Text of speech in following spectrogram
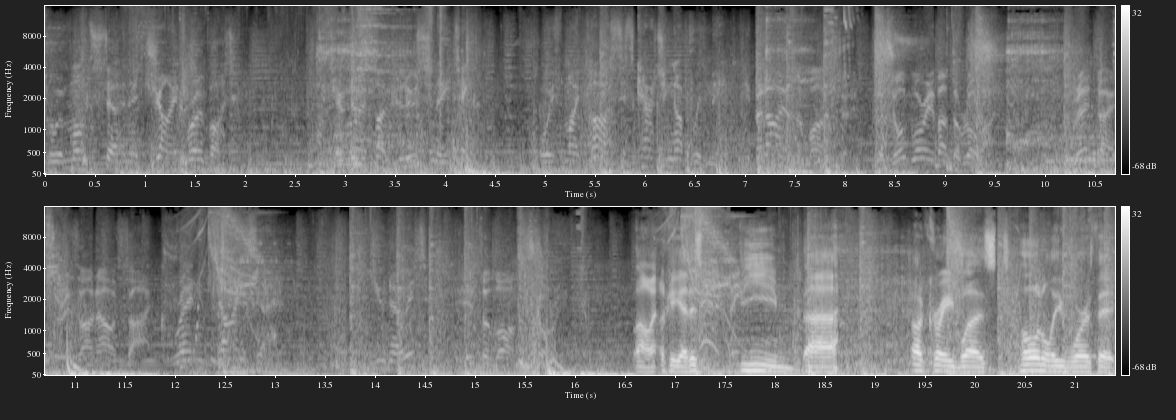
to a monster and a giant robot. I don't know if I'm hallucinating, or if my past is catching up with me. Keep an eye on the monster, don't worry about the robot. Grendizer is on our side. Grendizer. You know it? Oh, okay, yeah, this beam uh, upgrade was totally worth it.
